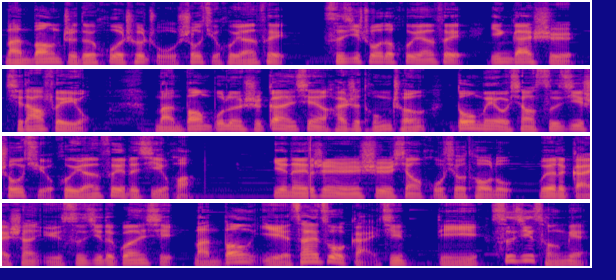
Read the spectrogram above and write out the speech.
满帮只对货车主收取会员费，司机说的会员费应该是其他费用。满帮不论是干线还是同城，都没有向司机收取会员费的计划。业内资深人士向虎嗅透露，为了改善与司机的关系，满帮也在做改进。第一，司机层面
